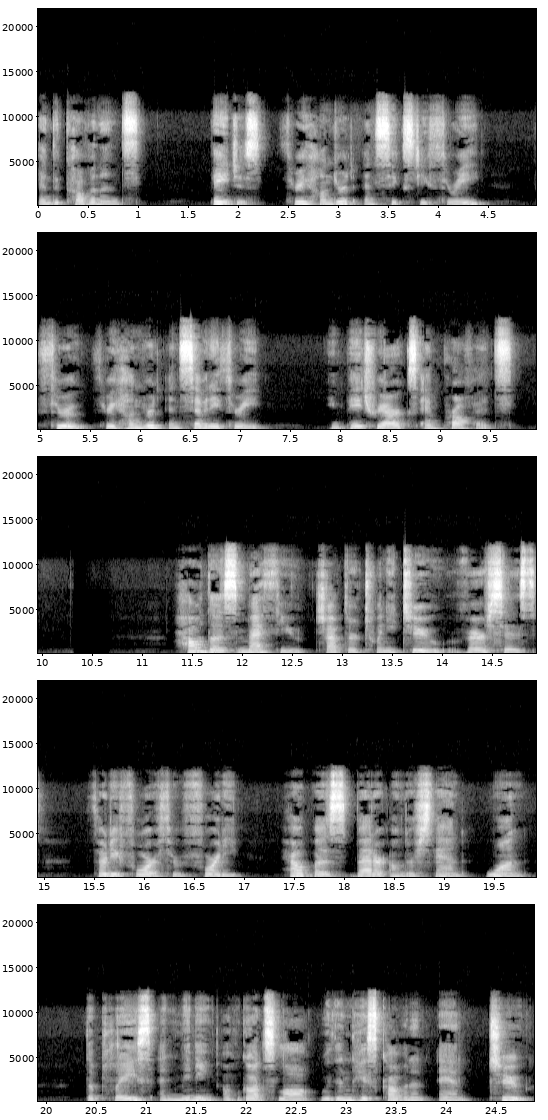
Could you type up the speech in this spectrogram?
and the Covenants, pages 363 through 373 in Patriarchs and Prophets. How does Matthew chapter 22 verses 34 through 40 help us better understand 1. The place and meaning of God's law within His covenant, and 2.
